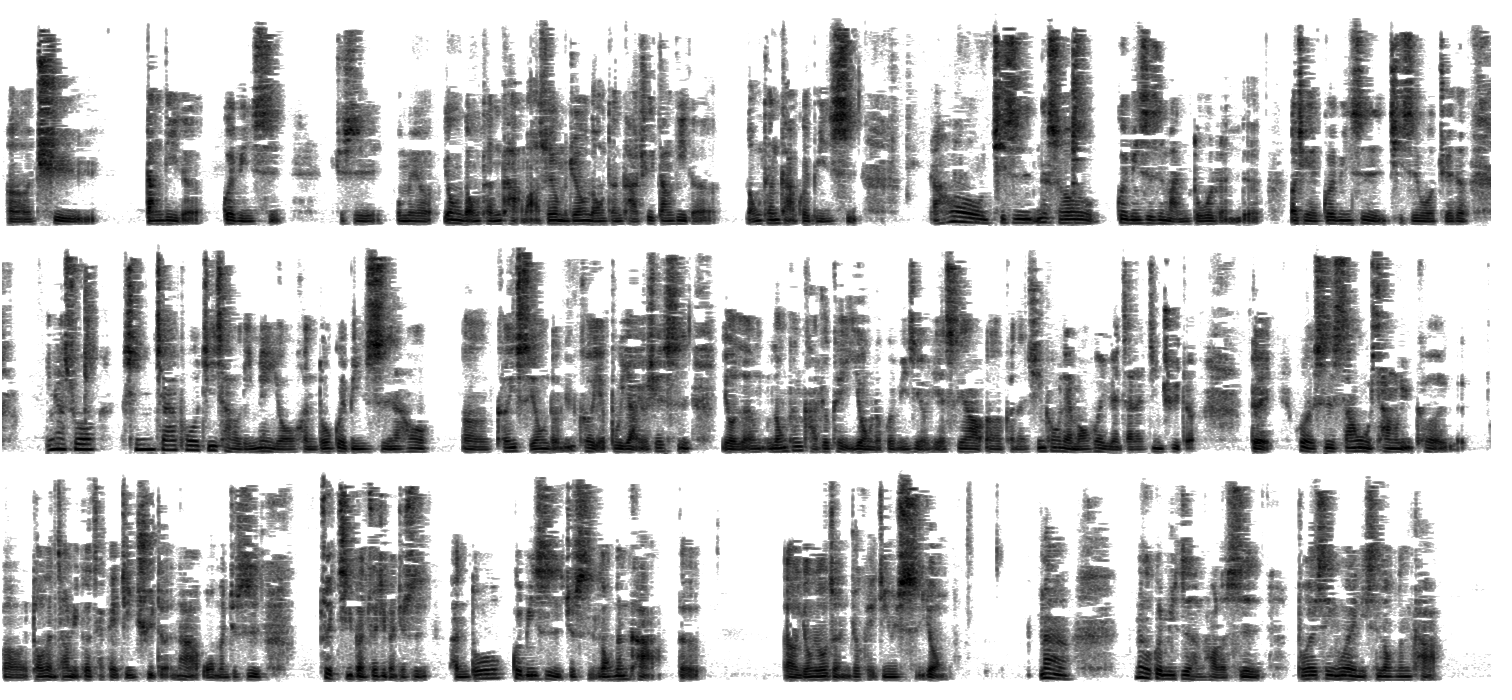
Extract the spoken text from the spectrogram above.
呃去当地的贵宾室，就是我们有用龙腾卡嘛，所以我们就用龙腾卡去当地的龙腾卡贵宾室。然后其实那时候贵宾室是蛮多人的，而且贵宾室其实我觉得应该说新加坡机场里面有很多贵宾室，然后。嗯，可以使用的旅客也不一样，有些是有人龙腾卡就可以用的贵宾室，有些是要呃可能星空联盟会员才能进去的，对，或者是商务舱旅客，呃头等舱旅客才可以进去的。那我们就是最基本最基本就是很多贵宾室就是龙腾卡的呃拥有者你就可以进去使用。那那个贵宾室很好的是不会是因为你是龙腾卡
